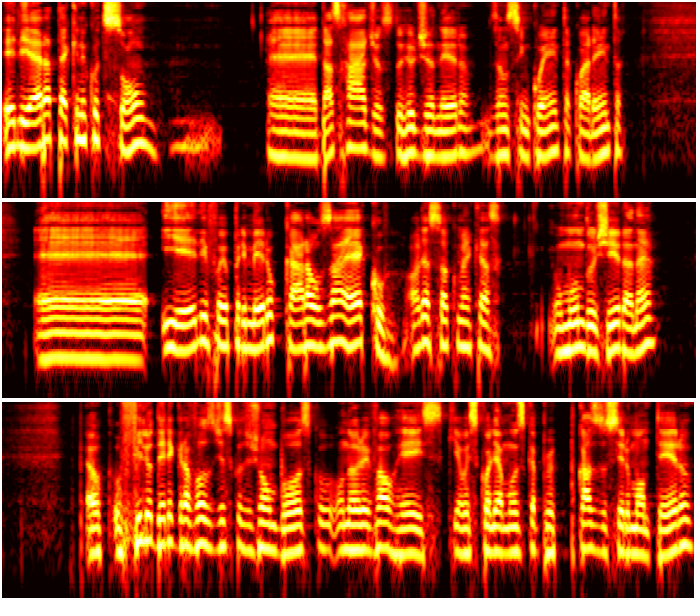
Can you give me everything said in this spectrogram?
Ele era técnico de som é, das rádios do Rio de Janeiro, dos anos 50, 40. É, e ele foi o primeiro cara a usar eco. Olha só como é que as, o mundo gira, né? É o, o, filho dele gravou os discos de João Bosco, o Norival Reis, que eu escolhi a música por, por, causa do Ciro Monteiro.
